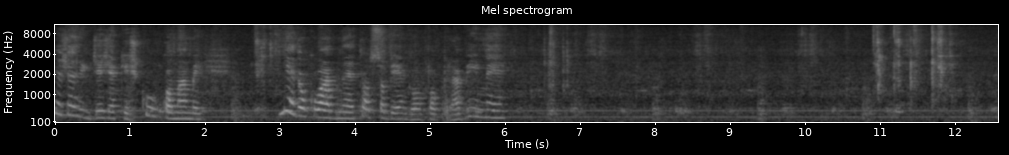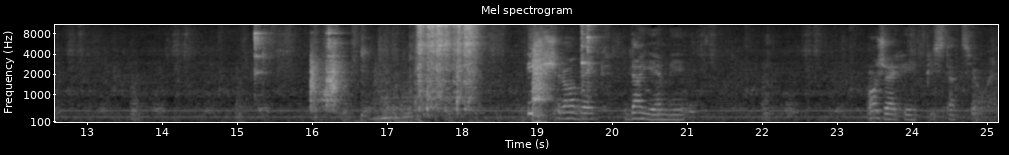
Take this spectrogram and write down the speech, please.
Jeżeli gdzieś jakieś kółko mamy niedokładne, to sobie go poprawimy. I w środek dajemy orzechy pistacjowe.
